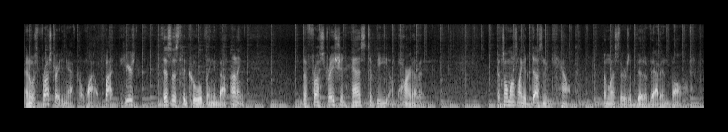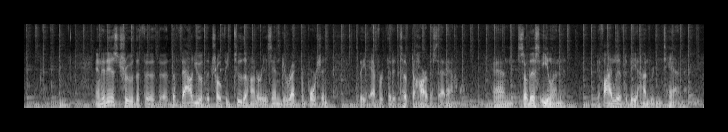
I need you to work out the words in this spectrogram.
And it was frustrating after a while. But here's this is the cool thing about hunting. The frustration has to be a part of it. It's almost like it doesn't count unless there's a bit of that involved. And it is true that the, the, the value of the trophy to the hunter is in direct proportion to the effort that it took to harvest that animal. And so this eland, if I live to be 110,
